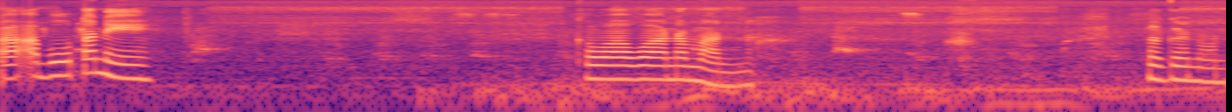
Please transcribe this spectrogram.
Aabutan eh. Kawawa naman. Pag ganon.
